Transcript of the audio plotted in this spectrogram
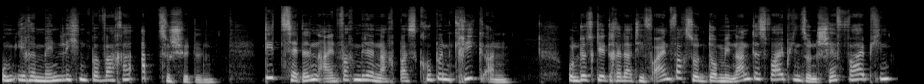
um ihre männlichen Bewacher abzuschütteln. Die zetteln einfach mit der Nachbarsgruppe einen Krieg an. Und das geht relativ einfach. So ein dominantes Weibchen, so ein Chefweibchen,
